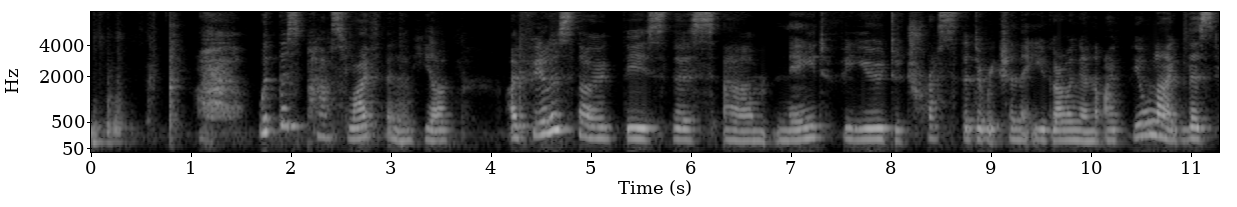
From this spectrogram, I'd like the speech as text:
With this past life thing here, I feel as though there's this um, need for you to trust the direction that you're going in. I feel like this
